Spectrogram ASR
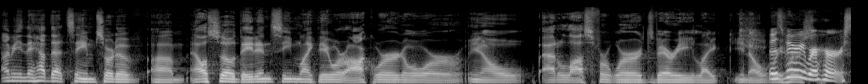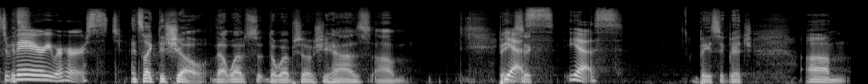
I mean, they had that same sort of. Um, also, they didn't seem like they were awkward or you know at a loss for words. Very like you know. It was very rehearsed, very rehearsed. It's like the show that web the web show she has. Um, basic Yes. Yes. basic bitch. Um,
